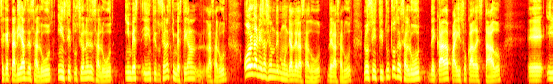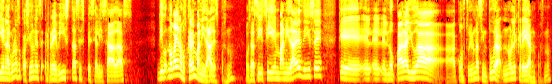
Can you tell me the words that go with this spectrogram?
secretarías de salud, instituciones de salud, instituciones que investigan la salud, Organización Mundial de la Salud, de la salud, los institutos de salud de cada país o cada estado, eh, y en algunas ocasiones revistas especializadas. Digo, no vayan a buscar en vanidades, pues, ¿no? O sea, si, si en vanidades dice que el, el, nopal ayuda a, construir una cintura, no le crean, pues, ¿no?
